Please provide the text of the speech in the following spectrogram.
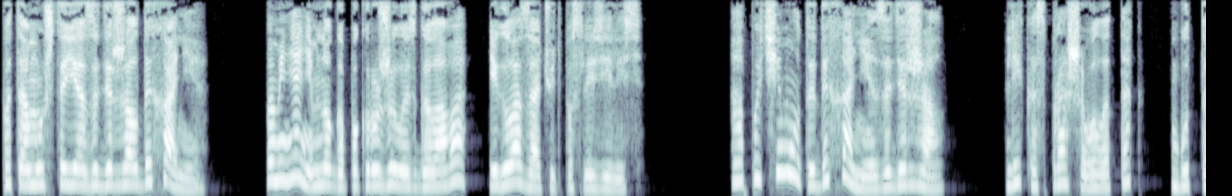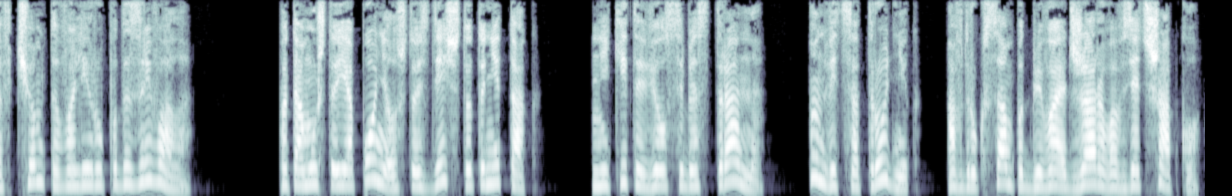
«Потому что я задержал дыхание. У меня немного покружилась голова, и глаза чуть послезились». «А почему ты дыхание задержал?» Лика спрашивала так, будто в чем-то Валеру подозревала. «Потому что я понял, что здесь что-то не так. Никита вел себя странно. Он ведь сотрудник, а вдруг сам подбивает Жарова взять шапку.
